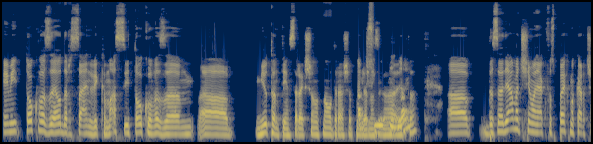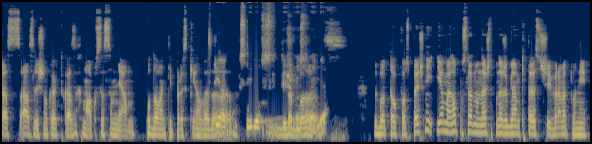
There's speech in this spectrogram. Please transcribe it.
Еми, толкова за Elder Sign викам аз и толкова за а, Mutant Insurrection, отново трябваше да погледна за да. Да се надяваме, че има някакъв успех, макар че аз, аз лично, както казах, малко се съмнявам подобен тип прескинове да, да, да, бъдат, да бъдат толкова успешни. Имаме едно последно нещо, понеже гледам китайци, че и времето ни,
